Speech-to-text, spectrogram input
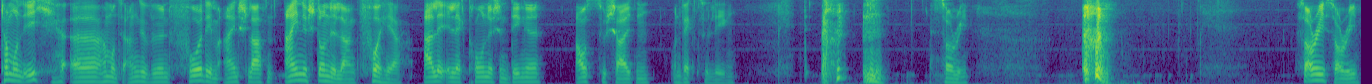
Tom und ich äh, haben uns angewöhnt, vor dem Einschlafen eine Stunde lang vorher alle elektronischen Dinge auszuschalten und wegzulegen. Sorry. Sorry, sorry.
